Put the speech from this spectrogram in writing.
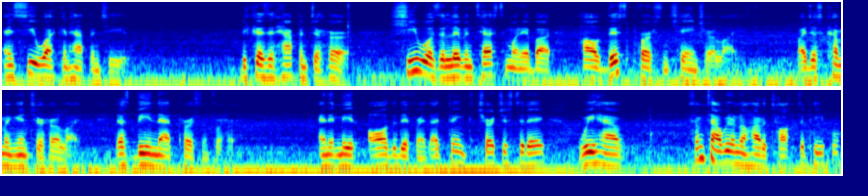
and see what can happen to you." Because it happened to her. She was a living testimony about how this person changed her life by just coming into her life, just being that person for her and it made all the difference. I think churches today, we have sometimes we don't know how to talk to people.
